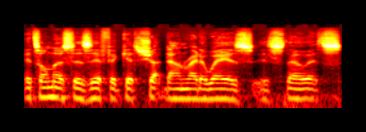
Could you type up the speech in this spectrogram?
it's almost as if it gets shut down right away, as, as though it's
